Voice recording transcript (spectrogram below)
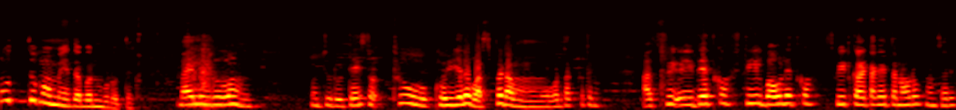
ಮುದ್ದು ಮಮ್ಮಿ ಅಂತ ಬಂದ್ಬಿಡುತ್ತೆ. ಮೈಲಿ ಇರು ಒಂಚೂರು ಟೇಸ್ಟ್ ಥೂ ಕೊಯ್ಯೆಲ್ಲ ಒರೆಸ್ಬೇಡ ಹೊಡ್ದಾಕ್ಬಿಡ್ತೀನಿ ಅದು ಸ್ವೀ ಇದು ಎತ್ಕೋ ಸ್ಟೀಲ್ ಬೌಲ್ ಎತ್ಕೋ. ಸ್ವೀಟ್ ಕರೆಕ್ಟಾಗೈತೆ ನೋಡು ಒಂದು ಸರಿ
